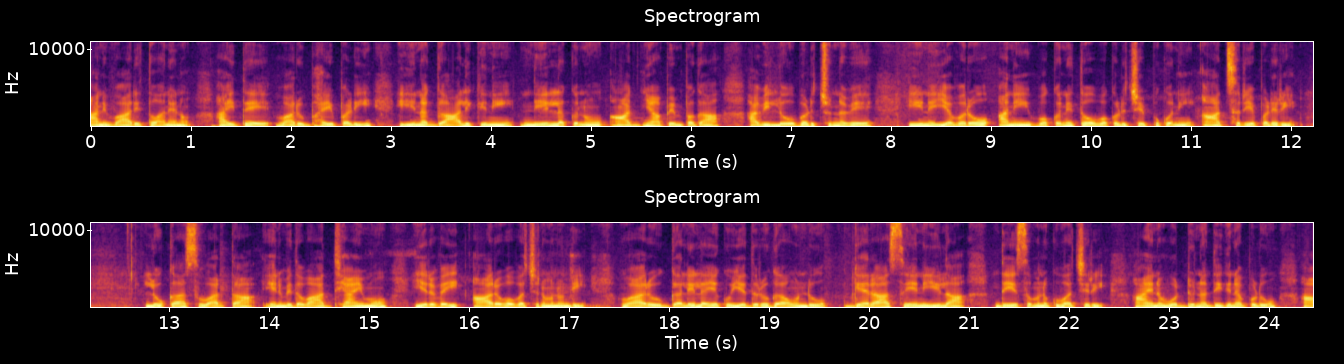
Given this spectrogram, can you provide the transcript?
అని వారితో అనెను. అయితే వారు భయపడి ఈయన గాలికిని నీళ్ళకును ఆజ్ఞాపింపగా అవి లోబడుచున్నవే? ఈయన ఎవరో? అని ఒకనితో ఒకడు చెప్పుకొని ఆశ్చర్యపడిరి. లూకాస్ వార్త ఎనిమిదవ అధ్యాయము ఇరవై ఆరవ వచనము నుండి. వారు గలిలయకు ఎదురుగా ఉండు గెరాసేనీయుల దేశమునకు వచ్చిరి. ఆయన ఒడ్డున దిగినప్పుడు ఆ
